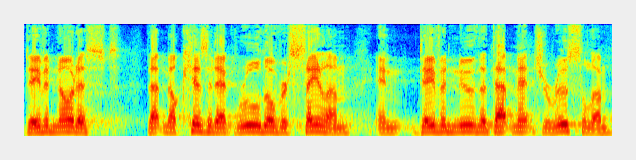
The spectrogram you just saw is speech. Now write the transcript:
David noticed that Melchizedek ruled over Salem, and David knew that that meant Jerusalem.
